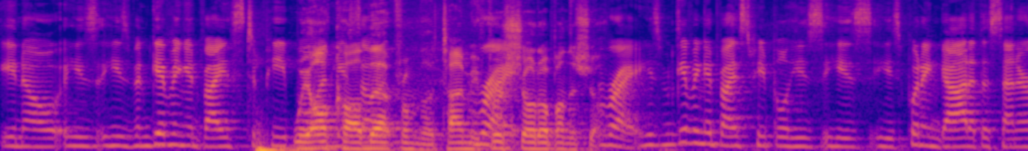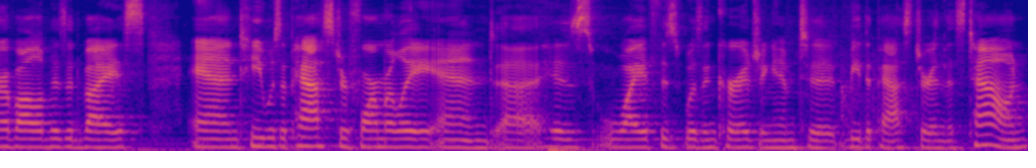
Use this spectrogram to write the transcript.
you know, he's he's been giving advice to people. we all called that from the time he Right. first showed up on the show. Right. He's been giving advice to people. He's he's he's putting God at the center of all of his advice. And he was a pastor formerly, and uh, his wife is, was encouraging him to be the pastor in this town.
